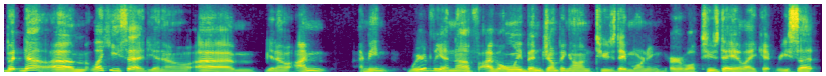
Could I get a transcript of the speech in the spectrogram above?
but no, um, like he said, you know, um, you know, I'm. I mean, weirdly enough, I've only been jumping on Tuesday morning, or well, Tuesday like at reset,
